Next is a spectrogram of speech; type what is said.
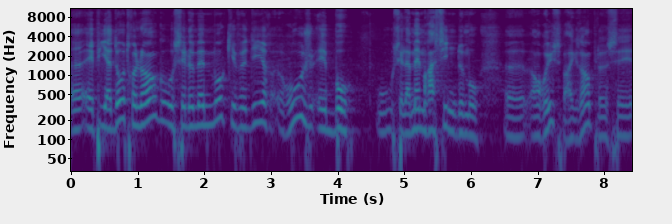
Euh, et puis il y a d'autres langues où c'est le même mot qui veut dire rouge et beau. où c'est la même racine de mots. en russe, par exemple, c'est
